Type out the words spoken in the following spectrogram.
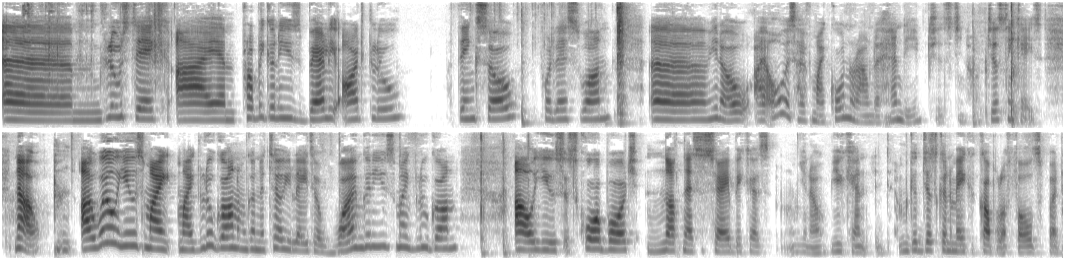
um, glue stick, I am probably going to use Bearly Art Glue. I think so for this one. Uh, you know, I always have my corner rounder handy, just, you know, just in case. Now, I will use my, my glue gun. I'm going to tell you later why I'm going to use my glue gun. I'll use a scoreboard, not necessary because, you know, you can, I'm just going to make a couple of folds, but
